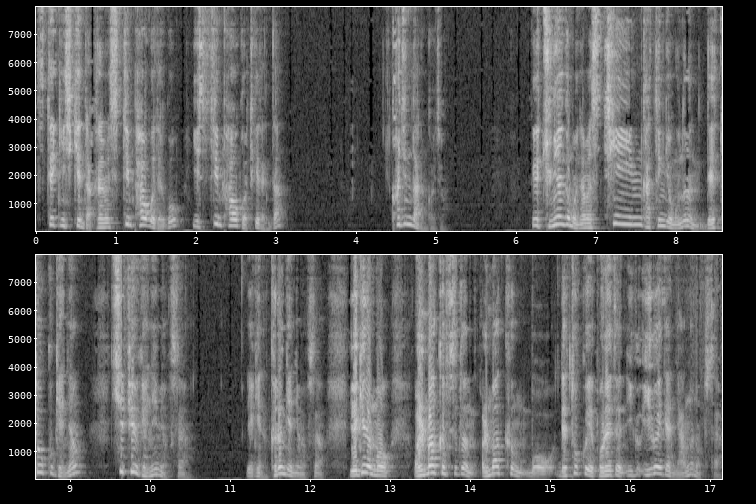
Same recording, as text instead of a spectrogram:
staking 시킨다. 그러면 Steem Power가 되고 이 Steem Power가 어떻게 된다? 커진다는 거죠. 중요한 게 뭐냐면 Steem 같은 경우는 네트워크 개념, CPU 개념이 없어요. 여기는 그런 개념이 없어요. 여기는 뭐 얼만큼 쓰든 얼만큼 뭐 네트워크에 보내든 이거, 이거에 대한 양은 없어요.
